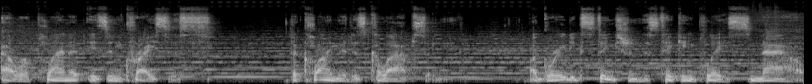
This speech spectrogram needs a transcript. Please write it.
Our planet is in crisis. The climate is collapsing. A great extinction is taking place now.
